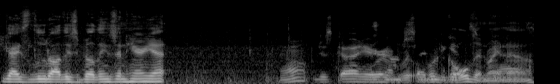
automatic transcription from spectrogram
You guys loot all these buildings in here yet? No, just got here. We're- I'm we're heading to get golden some right now.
